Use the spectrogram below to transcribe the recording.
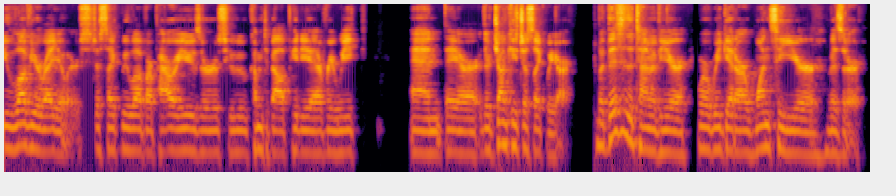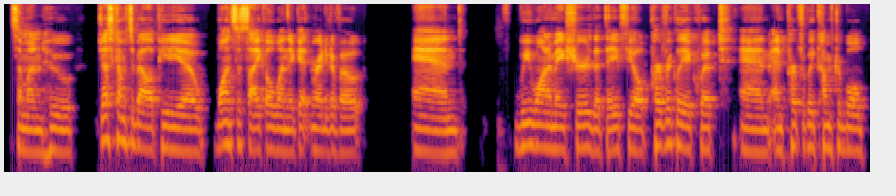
you love your regulars, just like we love our power users who come to Ballotpedia every week and they are they're junkies just like we are. But this is the time of year where we get our once a year visitor, someone who just comes to Ballotpedia once a cycle when they're getting ready to vote. And we want to make sure that they feel perfectly equipped and, and perfectly comfortable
